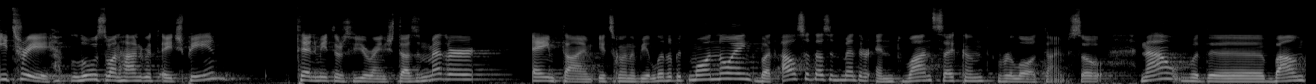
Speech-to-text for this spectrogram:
E3, lose 100 HP, 10 meters view range doesn't matter, aim time it's to be a little bit more annoying but also doesn't matter and one second reload time. So now with the bound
